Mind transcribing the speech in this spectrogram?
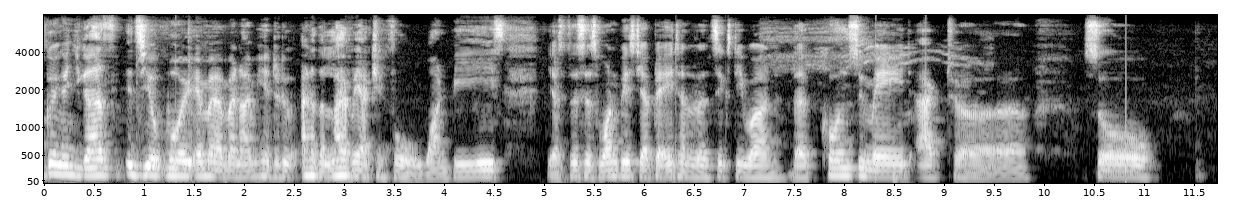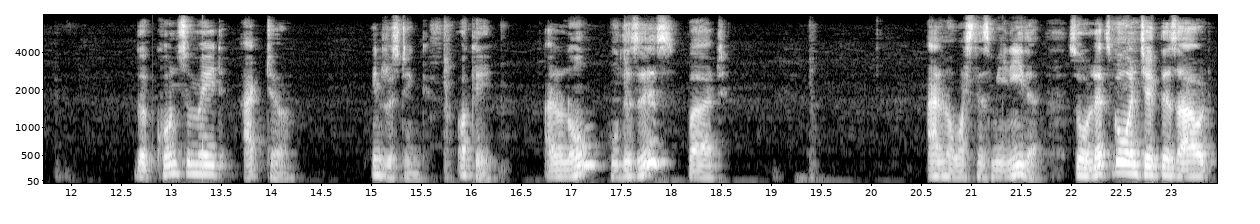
going on you guys? It's your boy MM and I'm here to do another live reaction for One Piece. Yes, this is One Piece chapter 861, the consummate actor. So, the consummate actor. Interesting. Okay, I don't know who this is, but I don't know what's this mean either. So let's go and check this out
